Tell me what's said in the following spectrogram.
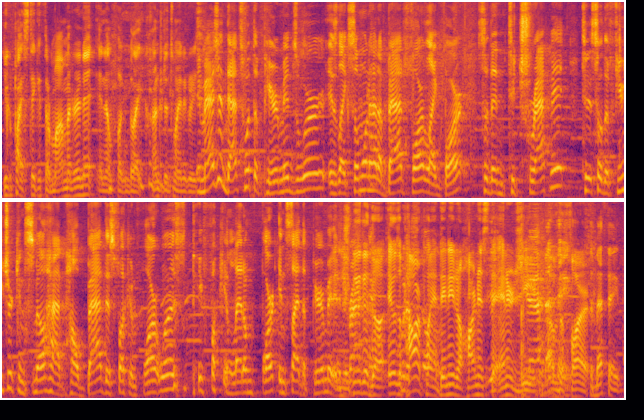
You could probably stick a thermometer in it, and it'll fucking be like 120 degrees. Imagine that's what the pyramids were. Is like someone had a bad fart like Bart, so then to trap it, to so the future can smell how, how bad this fucking fart was, they fucking let him fart inside the pyramid and They trap needed it. the, it was a power stone. plant. They needed to harness the energy of the fart. The methane.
